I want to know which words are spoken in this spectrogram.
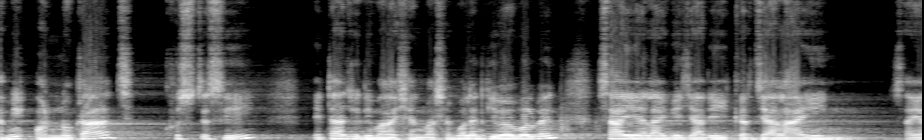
আমি অন্য কাজ খুঁজতেছি। এটা যদি মালয়েশিয়ান ভাষায় বলেন, কীভাবে বলবেন? saya lagi cari kerja lain saya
